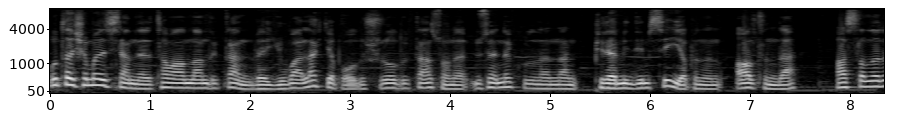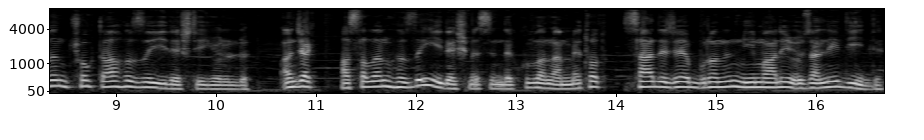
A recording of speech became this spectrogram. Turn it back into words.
Bu taşıma işlemleri tamamlandıktan ve yuvarlak yapı oluşturulduktan sonra üzerine kullanılan piramidimsi yapının altında hastaların çok daha hızlı iyileştiği görüldü. Ancak hastaların hızlı iyileşmesinde kullanılan metot sadece buranın mimari özelliği değildi.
